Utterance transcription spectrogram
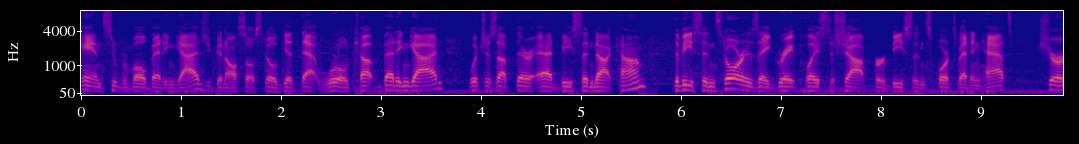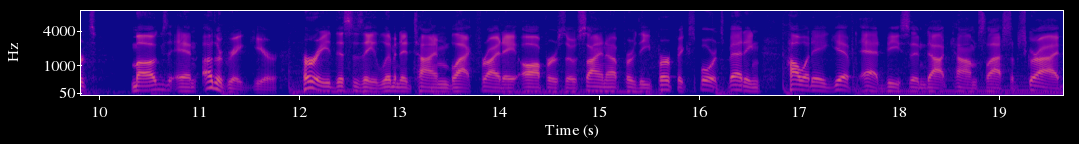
and Super Bowl betting guides. You can also still get that World Cup betting guide, which is up there at VSIN.com. The VSIN store is a great place to shop for VSIN sports betting hats, shirts, mugs, and other great gear. Hurry, this is a limited time Black Friday offer, so sign up for the perfect sports betting holiday gift at vsin.com slash subscribe.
